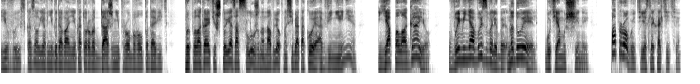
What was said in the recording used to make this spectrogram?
И вы, сказал я в негодовании, которого даже не пробовал подавить, вы полагаете, что я заслуженно навлек на себя такое обвинение? Я полагаю, вы меня вызвали бы на дуэль, будь я мужчиной. Попробуйте, если хотите.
